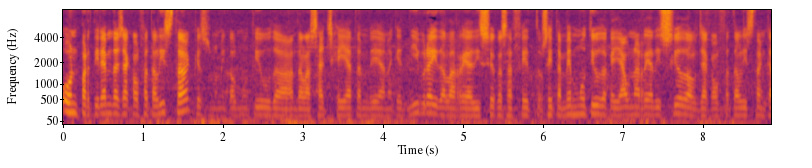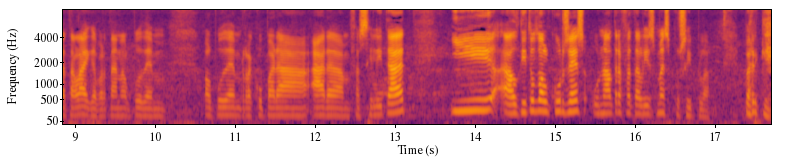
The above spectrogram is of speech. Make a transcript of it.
on partirem de Jack el Fatalista, que és una mica el motiu de, de l'assaig que hi ha també en aquest llibre i de la reedició que s'ha fet, o sigui, també en motiu de que hi ha una reedició del Jack el Fatalista en català i que per tant el podem, el podem recuperar ara amb facilitat i el títol del curs és Un altre fatalisme és possible, perquè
